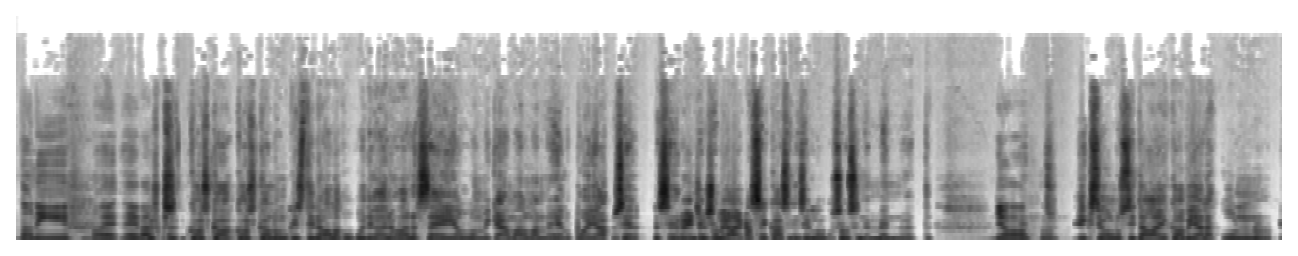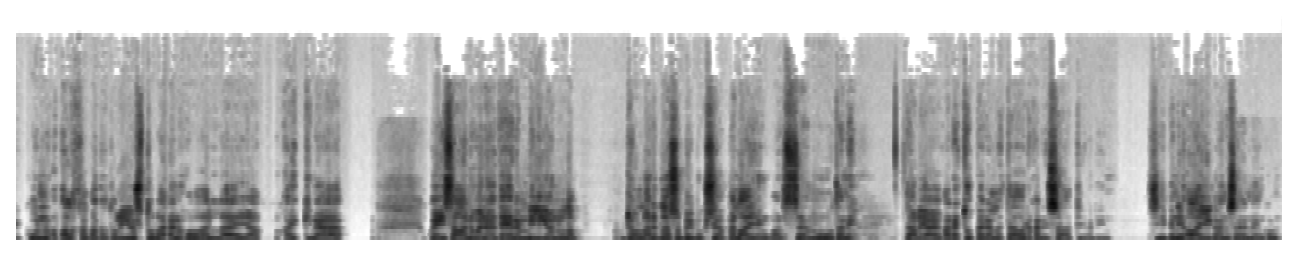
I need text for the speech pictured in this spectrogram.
No niin, no ei, ei koska, koska, koska Lundqvistin alku kuitenkaan NHL se ei ollut mikään maailman helpoin ja se, se Rangers oli aika sekaisin silloin, kun se on sinne mennyt. Että, Joo. Et, no. Eikö se ollut sitä aikaa vielä, kun, kun palkkakatot oli just tullut NHL ja kaikki nämä, kun ei saanut enää tehdä miljoonalla dollarilla sopimuksia pelaajien kanssa ja muuta, niin tämä oli aika retuperällä tämä organisaatio, niin siinä meni aikansa ennen kuin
